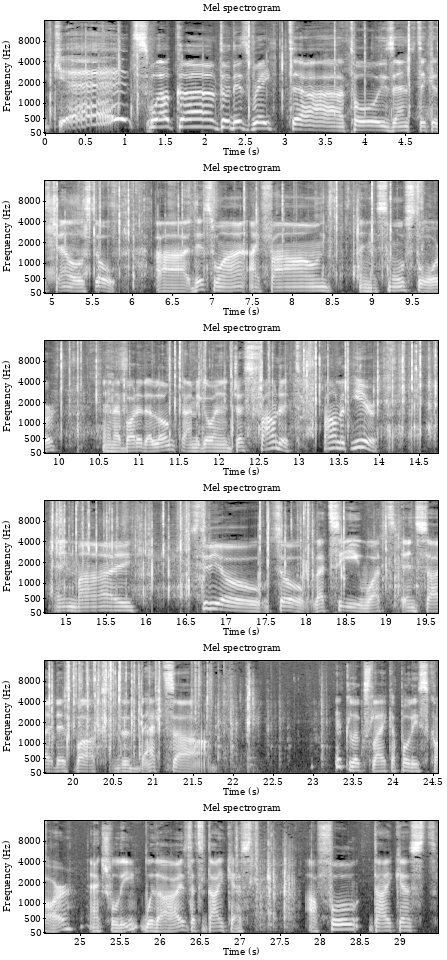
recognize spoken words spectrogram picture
kids! Welcome to this great uh, toys and stickers channel. So, uh, this one I found in a small store and I bought it a long time ago and just found it. Found it here in my studio. So, let's see what's inside this box. That's uh, it looks like a police car actually with eyes. That's diecast a full diecast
